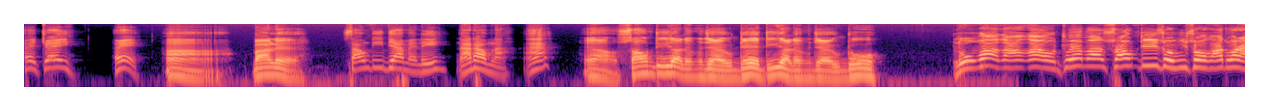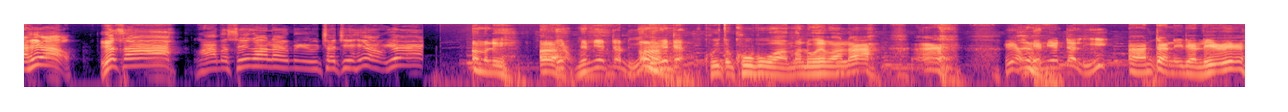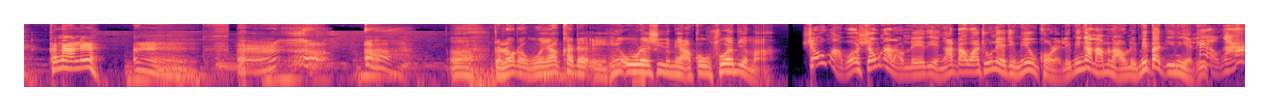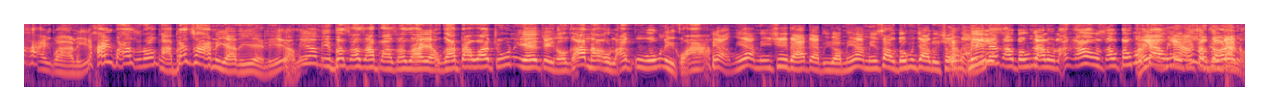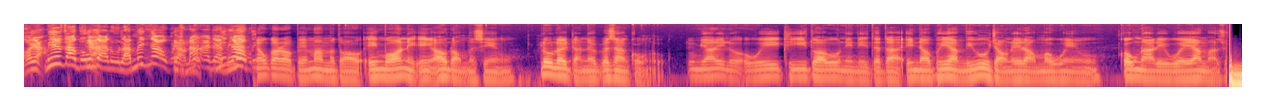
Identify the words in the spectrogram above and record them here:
ဟဲ့ကျိဟေးဟာဘာလဲစောင်းတီးပြမယ်လေနားထောင်မလားဟမ်ဟဲ့အောင်စောင်းတီးတာလည်းမကြိုက်ဘူးဒဲတီးတာလည်းမကြိုက်ဘူးဒိုးလူမကငါ့ကိုကျွဲမစောင်းတီးဆိုပြီးစော်ကားသွားတာဟဲ့အောင်ရဆာငါမစင်းကားလိုက်မိဘူးချက်ချင်းဟဲ့အောင်ရဲအမလီအာမြင်မြင်တက်လီမြင်မြင်တက်ခွေးတခိုးဘဝမလွယ်ပါလားအာဟဲ့အောင်မြင်မြင်တက်လီအာတက်နေတယ်လေခဏလေးအင်း အာအာဒါတော့တော့ဝင်ရောက်ခတ်တဲ့အိမ်ဟင်းအိုးရဲရှိသမျှအကုန်ဆွဲပြစ်မှာရှုံးမှာဗောရှုံးတာတော့နေသေးတယ်ငါတာဝါချိုးနေချင်းမင်းကိုခေါ်တယ်လေမင်းကနားမလာဘူးလေမင်းပတ်ပြင်းနေရလေဟဲ့ငါဟိုက်ပါလေဟိုက်ပါဆိုတော့ငါဘက်စားနေရသေးတယ်လေမင်းကမင်းဘက်စားစားပါစားစားရောက်ငါတာဝါချိုးနေရဲ့ချိန်တော့ငါနာကိုလာကူအောင်နေကွာဟဲ့မင်းကမင်းရှေ့တာတက်ပြီးတော့မင်းကမင်းစောက်တုံးမကြလို့ရှုံးတာမင်းလည်းစောက်တုံးကြလို့လားငါ့ကိုစောက်တုံးမကြဘူးမင်းစောက်တုံးကြလို့မင်းစောက်တုံးကြလို့လားမင်းငေါ့ဟဲ့နားကြမင်းငေါ့နောက်ကတော့ဘယ်မှမသွားဘူးအိမ်ပေါ်ကနေအိမ်အောက်တော့မစင်းဘူးလှုပ်လိုက်တာနဲ့ပတ်စံကုန်လို့ သူများတွေလိုအဝေးခီးသွားဖို့နေနေတတအိမ်နောက်ဖေးကမိဖို့ကြောင့်လည်းတော့မဝင်ဘူးကုန်းတာတွေဝယ်ရမှာဆို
